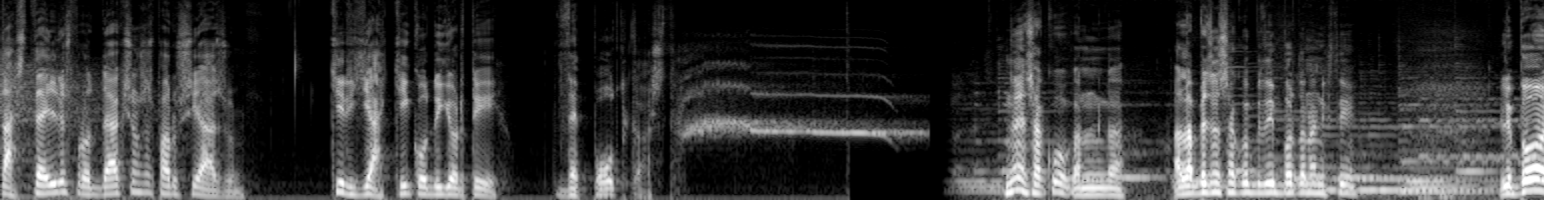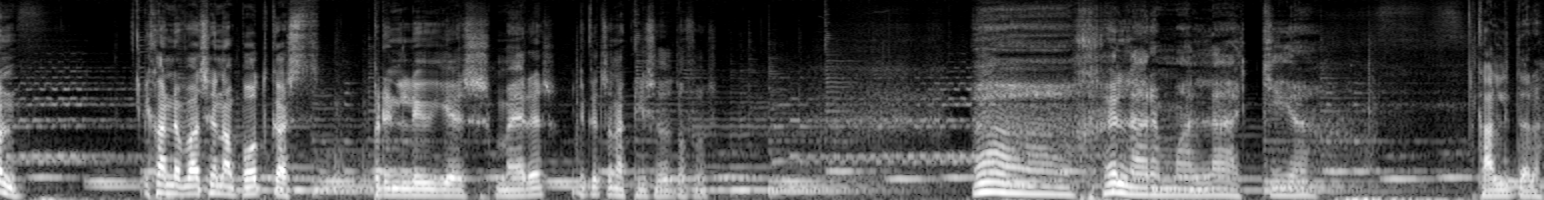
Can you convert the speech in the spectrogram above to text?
Τα Στέλιος Production σας παρουσιάζουν Κυριακή κοντή γιορτή The Podcast Ναι, σε ακούω κανονικά. Αλλά πες να σε ακούω επειδή η πόρτα είναι ανοιχτή. Λοιπόν, είχα ανεβάσει ένα podcast πριν λίγες μέρες Για κάτσε να κλείσει εδώ το φως Αχ, έλα ρε μαλακία Καλύτερα.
